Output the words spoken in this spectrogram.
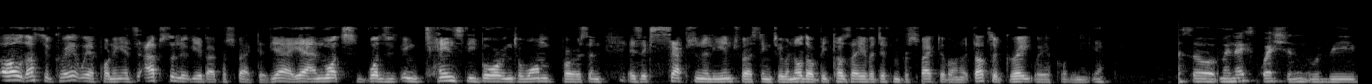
Oh, that's a great way of putting it. It's absolutely about perspective. Yeah, yeah. And what's what's intensely boring to one person is exceptionally interesting to another because they have a different perspective on it. That's a great way of putting it. Yeah. So my next question would be,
